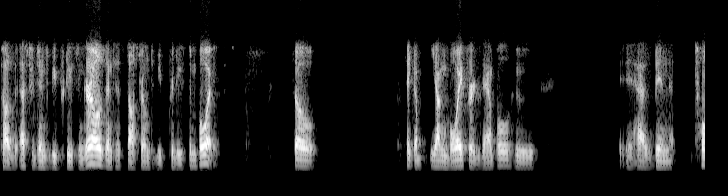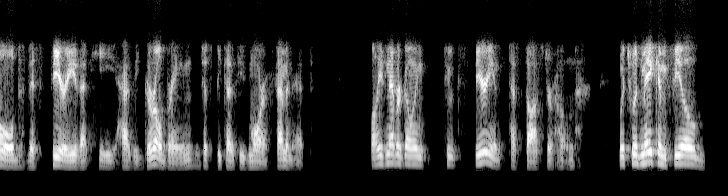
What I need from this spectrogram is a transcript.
cause estrogen to be produced in girls and testosterone to be produced in boys. So take a young boy, for example, who has been told this theory that he has a girl brain just because he's more effeminate well, he's never going to experience testosterone, which would make him feel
